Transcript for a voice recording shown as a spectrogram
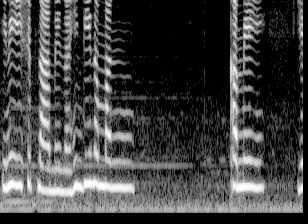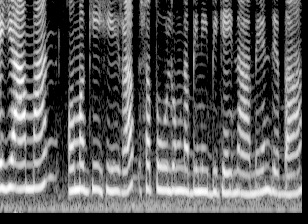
iniisip namin na hindi naman kami yayaman o maghihirap sa tulong na binibigay namin, 'di ba?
